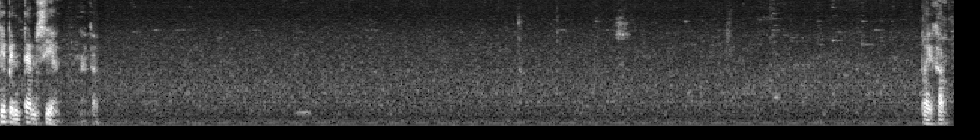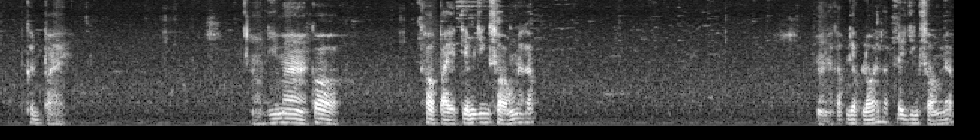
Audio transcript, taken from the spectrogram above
ที่เป็นแต้มเสี่ยงนะครับ ไปครับขึ้นไปเอานี้มาก็เข้าไปเตรียมยิงสองนะครับอ่า นะครับ เรียบร้อยครับ ได้ยิงสองแล้ว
